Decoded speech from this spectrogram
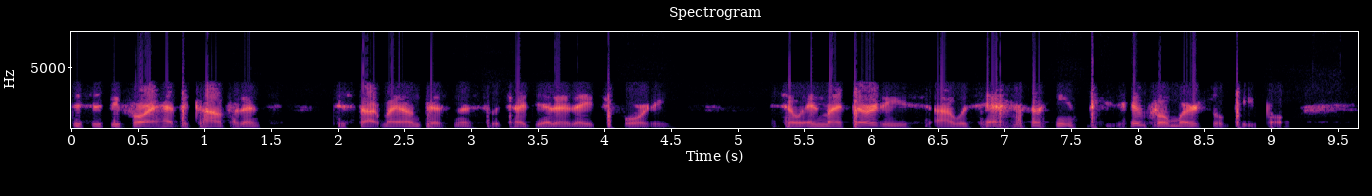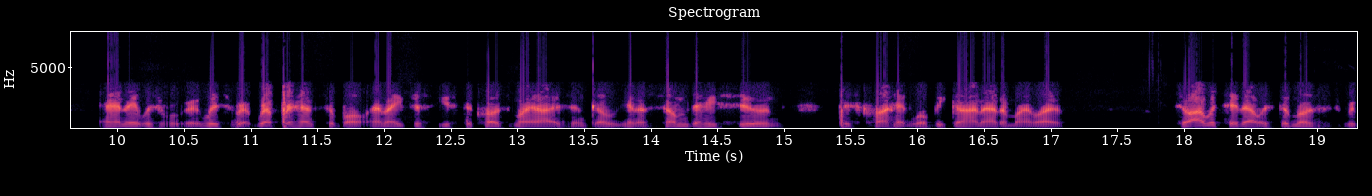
this is before I had the confidence to start my own business, which I did at age 40. So in my 30s, I was handling these infomercial people, and it was it was reprehensible. And I just used to close my eyes and go, you know, someday soon, this client will be gone out of my life. So I would say that was the most re-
